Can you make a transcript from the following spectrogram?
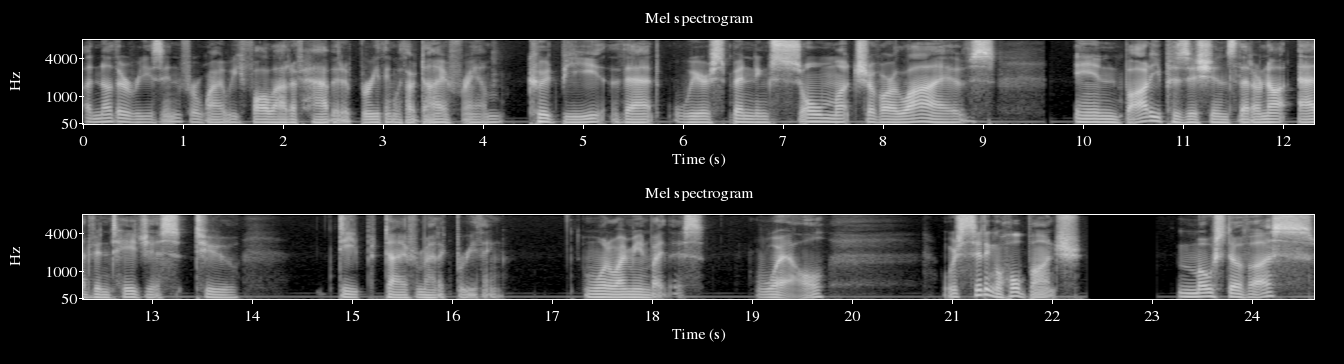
Another reason for why we fall out of habit of breathing with our diaphragm could be that we're spending so much of our lives in body positions that are not advantageous to deep diaphragmatic breathing. What do I mean by this? Well, we're sitting a whole bunch. Most of us,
